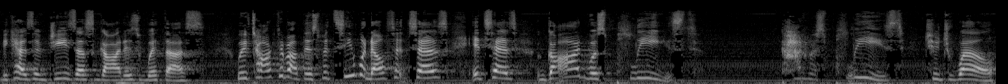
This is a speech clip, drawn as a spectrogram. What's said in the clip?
Because of Jesus, God is with us. We've talked about this, but see what else it says? It says, God was pleased. God was pleased to dwell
